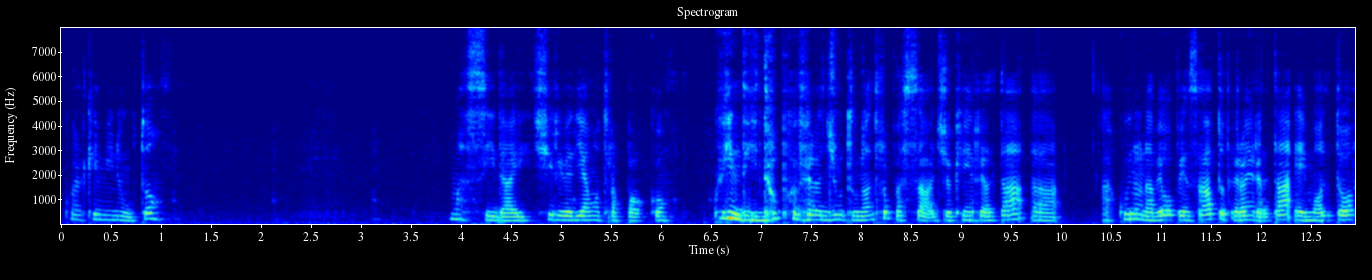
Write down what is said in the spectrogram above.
Qualche minuto. Ma sì dai ci rivediamo tra poco. Quindi dopo aver aggiunto un altro passaggio che in realtà uh, a cui non avevo pensato però in realtà è molto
